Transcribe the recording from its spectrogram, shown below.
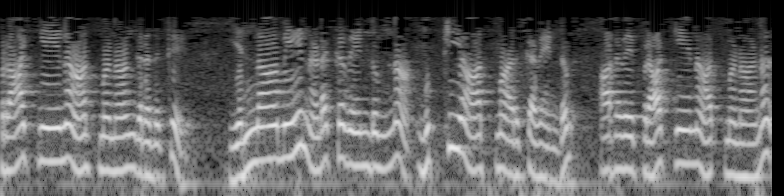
பிராஜ்யேன ஆத்மனாங்கிறதுக்கு எல்லாமே நடக்க வேண்டும்னா முக்கிய ஆத்மா இருக்க வேண்டும். ஆகவே பிராஜ்யேன ஆத்மனான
